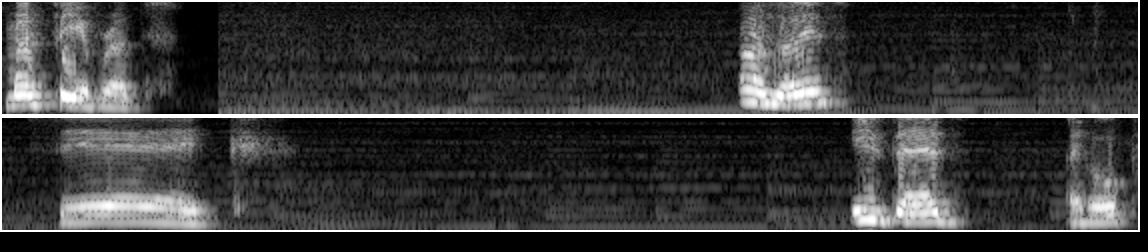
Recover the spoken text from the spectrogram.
My favorite. Oh, that it? Sick. He's dead, I hope.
